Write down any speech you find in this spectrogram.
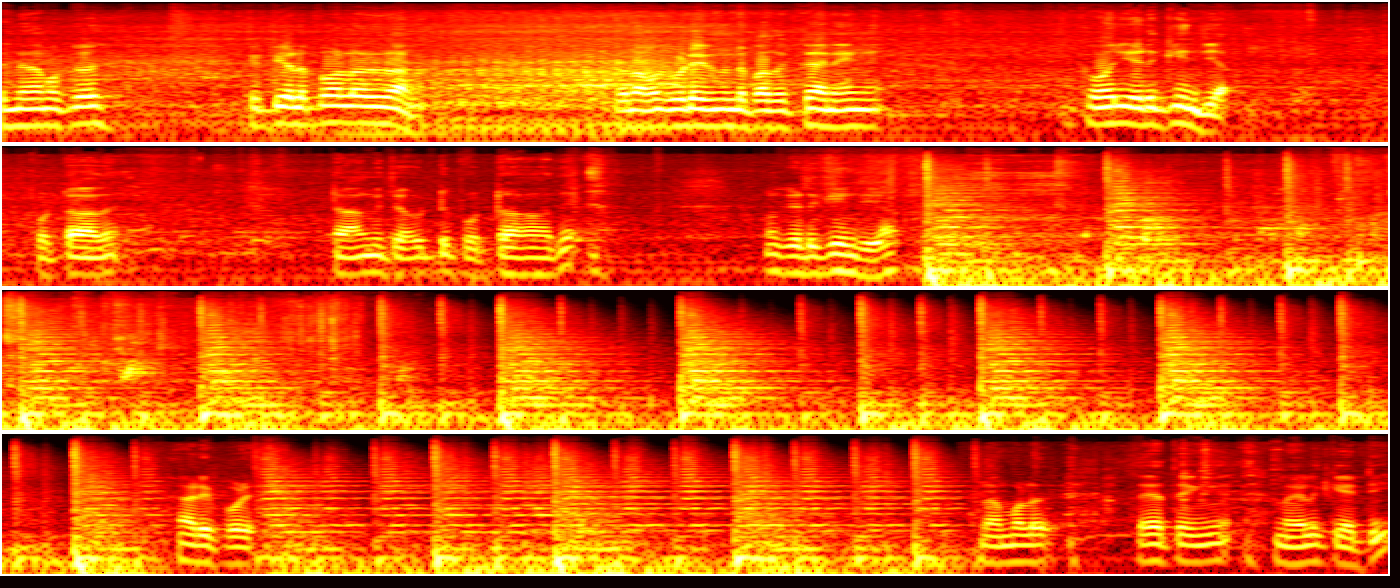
പിന്നെ നമുക്ക് കിട്ടി എളുപ്പമുള്ള ഇതാണ്. അപ്പോൾ നമുക്ക് ഇവിടെ ഇരുന്നിട്ട് പതുക്കെ അനങ്ങി കോരി എടുക്കുകയും ചെയ്യാം. പൊട്ടാതെ ടാങ്ക് ചവിട്ടി പൊട്ടാതെ നമുക്ക് എടുക്കുകയും ചെയ്യാം. അടിപൊളി. നമ്മൾ അദ്ദേഹത്തെ ഇങ്ങ് മേളിൽ കയറ്റി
